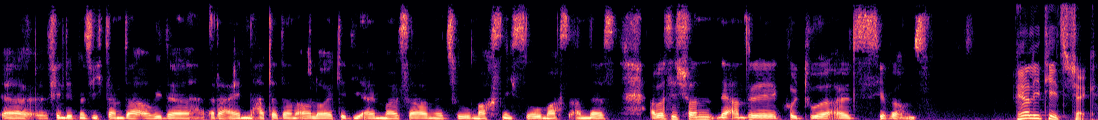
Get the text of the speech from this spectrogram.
äh, findet man sich dann da auch wieder rein, hat er dann auch Leute, die einem mal sagen dazu, mach's nicht so, mach's anders. Aber es ist schon eine andere Kultur als hier bei uns. Realitätscheck.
